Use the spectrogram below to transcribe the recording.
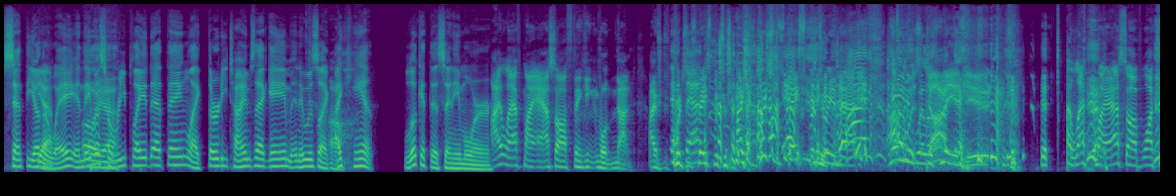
sent the other Yeah. way and they Oh, must have replayed that thing like 30 times that game and it was like I Oh. can't look at this anymore. I laughed my ass off thinking, well, not. I should put some space between. I should push some space between that. I was dying, dude. I laughed my ass off watching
